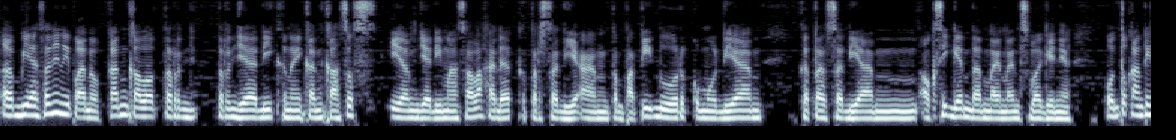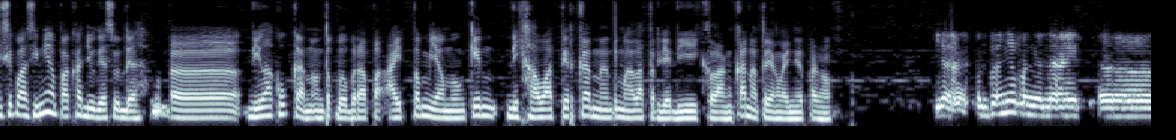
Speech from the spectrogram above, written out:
Uh, biasanya nih Pak Nov, kan kalau ter terjadi kenaikan kasus yang jadi masalah ada ketersediaan tempat tidur, kemudian ketersediaan oksigen dan lain-lain sebagainya. Untuk antisipasi ini apakah juga sudah uh, dilakukan untuk beberapa item yang mungkin dikhawatirkan nanti malah terjadi kelangkaan atau yang lainnya Pak? Ya, tentunya mengenai uh,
